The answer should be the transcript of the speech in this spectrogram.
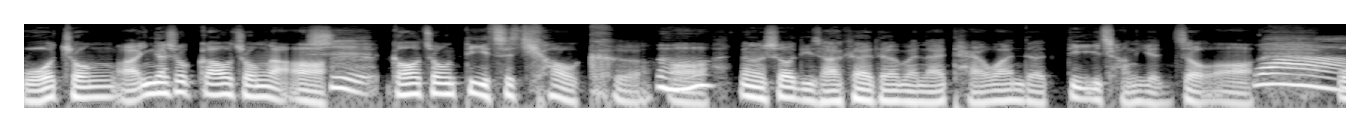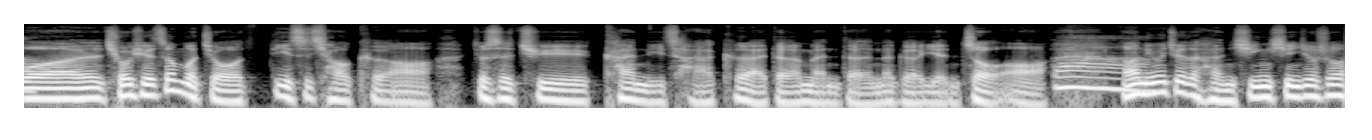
国中啊，应该说高中了啊，是高中第一次翘课啊。那个时候，理查克莱德门来台湾的第一场演奏啊，哇！我求学这么久，第一次翘课啊，就是去看理查克莱德门的那个演奏啊，哇！然后你会觉得很新鲜，就是说，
